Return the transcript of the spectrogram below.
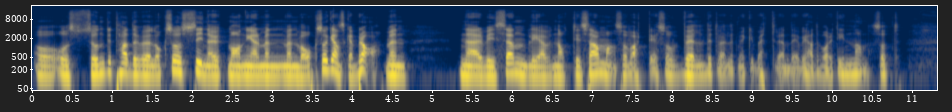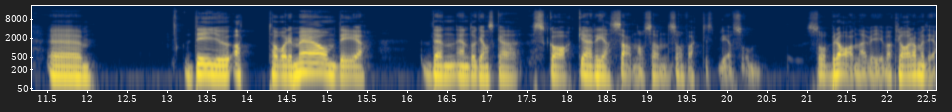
och, och Sundit hade väl också sina utmaningar, men, men var också ganska bra. Men när vi sen blev något tillsammans så vart det så väldigt, väldigt mycket bättre än det vi hade varit innan. Så att eh, det är ju att ha varit med om det, den ändå ganska skakiga resan och sen som faktiskt blev så, så bra när vi var klara med det.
